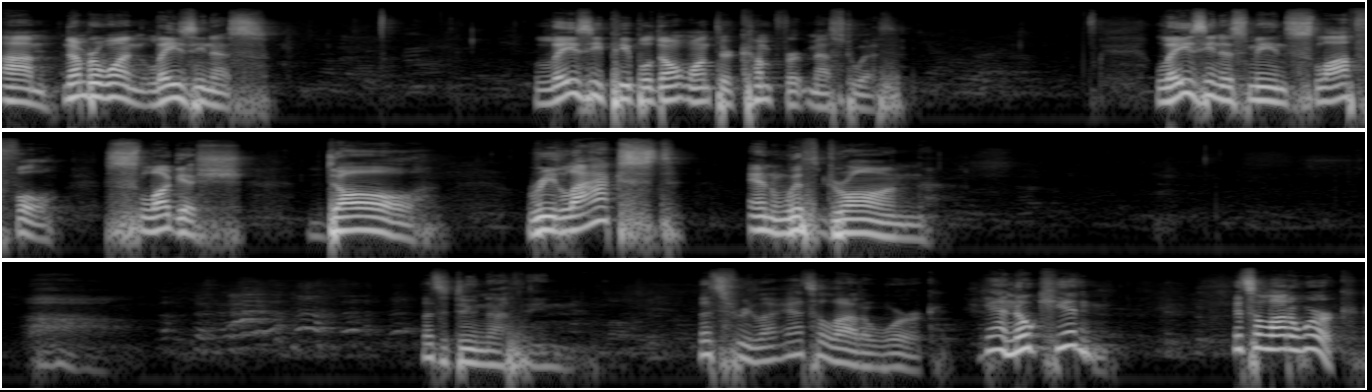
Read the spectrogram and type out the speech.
Um, number one, laziness. Lazy people don't want their comfort messed with. Laziness means slothful, sluggish, dull, relaxed, and withdrawn. Let's do nothing. Let's relax. That's a lot of work. Yeah, no kidding. It's a lot of work.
